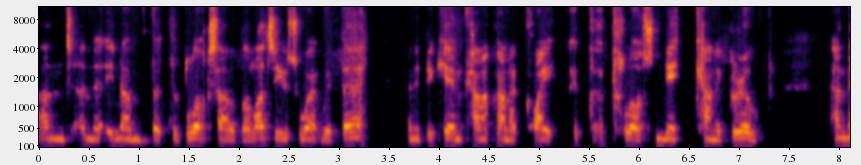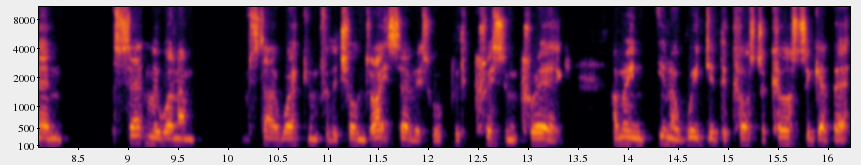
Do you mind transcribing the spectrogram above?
and, and you know, the, the blokes, the lads I used to work with there, and it became kind of, kind of quite a, a close knit kind of group. And then certainly when I started working for the Children's Rights Service with, with Chris and Craig, I mean, you know, we did the coast to coast together.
